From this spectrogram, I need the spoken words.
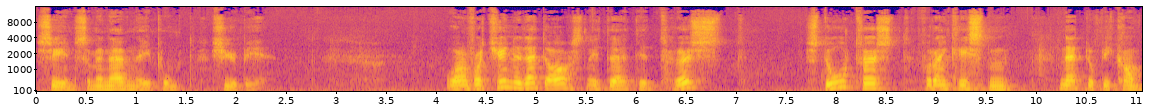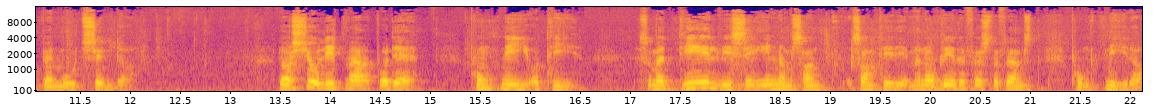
syn, som jeg nevner i punkt 7b. Og han forkynner dette avsnittet til trøst, stor trøst for en kristen, nettopp i kampen mot synder. La oss se litt mer på det, punkt 9 og 10 som er delvis innom samtidig. Men nå blir det først og fremst punkt 9, da.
